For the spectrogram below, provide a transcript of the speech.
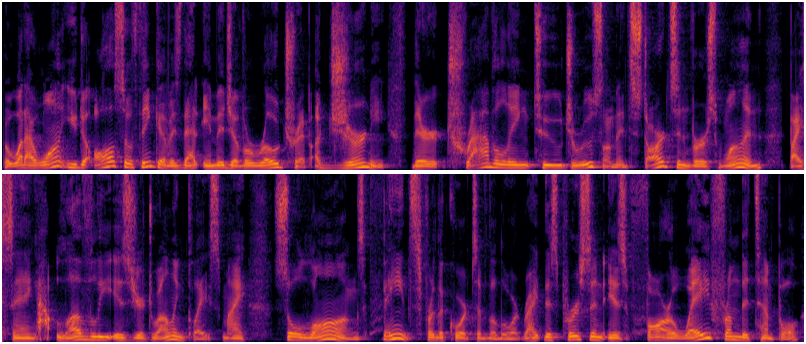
But what I want you to also think of is that image of a road trip, a journey. They're traveling to Jerusalem. It starts in verse 1 by saying, love lovely is your dwelling place. My soul longs, faints for the courts of the Lord, right? This person is far away from the temple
